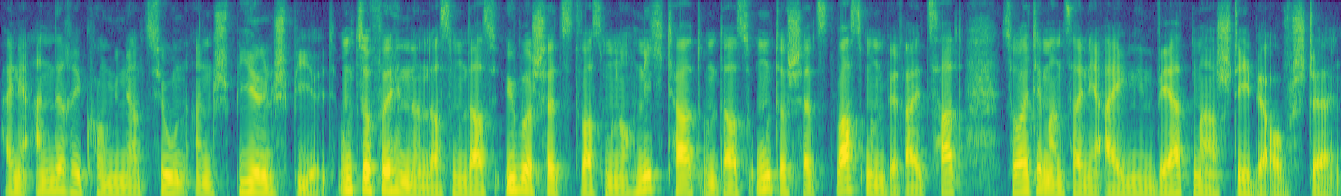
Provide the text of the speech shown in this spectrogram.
eine andere Kombination an Spielen spielt. Um zu verhindern, dass man das überschätzt, was man noch nicht hat und das unterschätzt, was man bereits hat, sollte man seine eigenen Wertmaßstäbe aufstellen.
